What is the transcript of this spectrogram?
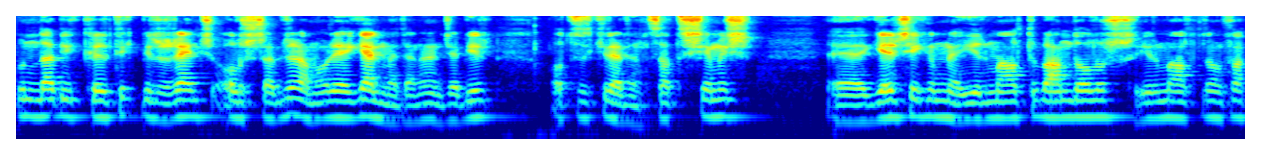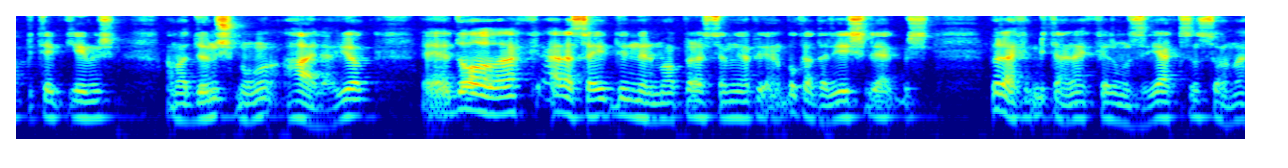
Bunda bir kritik bir range oluşturabilir ama oraya gelmeden önce bir 32'lerden satış yemiş. E, geri çekimle 26 bandı olur. 26'dan ufak bir tepki yemiş. Ama dönüş mumu hala yok. E, doğal olarak ara sayı dindirme operasyonu yapıyor. Yani bu kadar yeşil yakmış. Bırakın bir tane kırmızı yaksın sonra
